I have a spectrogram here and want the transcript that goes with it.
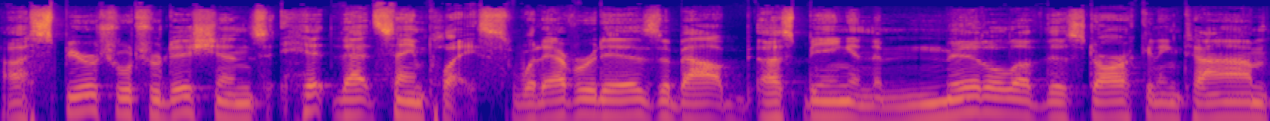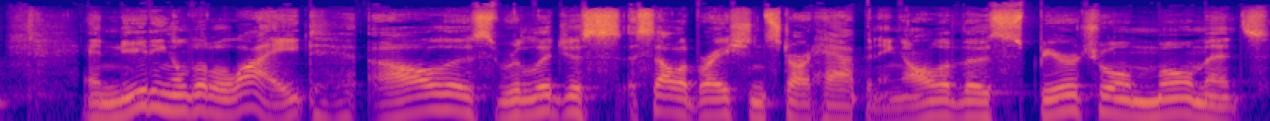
uh, spiritual traditions hit that same place. Whatever it is about us being in the middle of this darkening time and needing a little light, all those religious celebrations start happening. All of those spiritual moments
